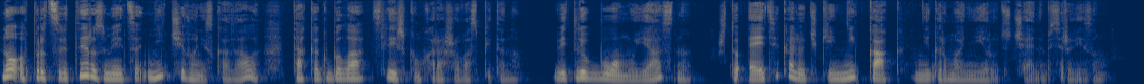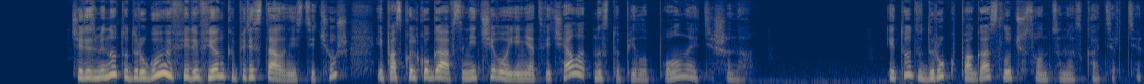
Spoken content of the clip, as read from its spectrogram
но про цветы, разумеется, ничего не сказала, так как была слишком хорошо воспитана. Ведь любому ясно, что эти колючки никак не гармонируют с чайным сервизом. Через минуту-другую Филифьонка перестала нести чушь, и поскольку Гавса ничего ей не отвечала, наступила полная тишина. И тут вдруг погас луч солнца на скатерти.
